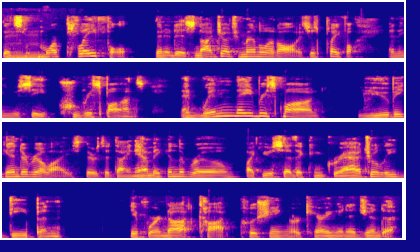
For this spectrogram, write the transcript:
that's mm-hmm. more playful than it is, not judgmental at all. It's just playful. And then you see who responds. And when they respond, you begin to realize there's a dynamic in the room, like you said, that can gradually deepen if we're not caught pushing or carrying an agenda.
